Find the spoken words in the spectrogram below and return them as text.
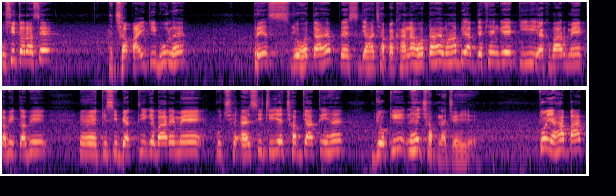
उसी तरह से छपाई की भूल है, प्रेस जो होता है, प्रेस जहाँ छापाखाना होता है, वहाँ भी आप देखेंगे कि अखबार में कभी कभी किसी व्यक्ति के बारे में कुछ ऐसी चीज़ें छप जाती हैं जो कि नहीं छपना चाहिए। तो यहाँ बात,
